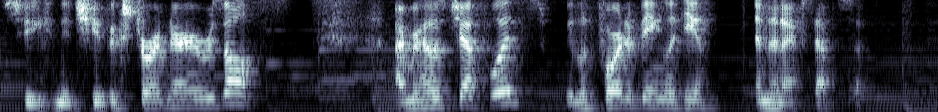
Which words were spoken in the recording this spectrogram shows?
so you can achieve extraordinary results. I'm your host, Geoff Woods. We look forward to being with you in the next episode.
